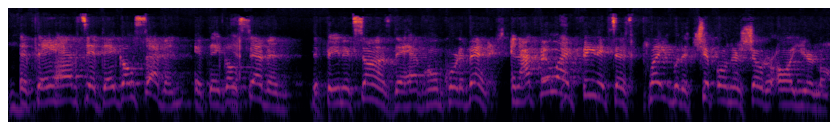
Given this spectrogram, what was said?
if they have, if they go seven, if they go yeah. seven, the Phoenix Suns, they have home court advantage. And I feel like Phoenix has played with a chip on their shoulder all year long.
